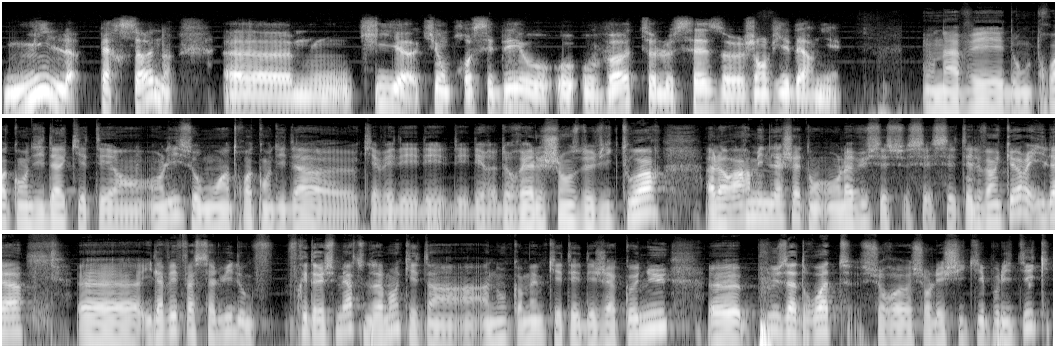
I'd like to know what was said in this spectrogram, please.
1000 personnes euh, qui, euh, ont procédé au, au, vote le 16 janvier dernier on avait donc trois candidats qui étaient en, lice, au moins trois candidats euh, qui avaient des, de réelles chances de victoire. Alors Armin Laschet, on, l'a vu, c'était le vainqueur. Il, a, euh, avait face à lui donc Friedrich Merz notamment, qui est un, nom quand même qui était déjà connu, euh, plus à droite sur, l'échiquier politique,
